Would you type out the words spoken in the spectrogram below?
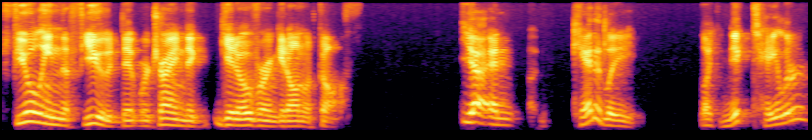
fueling the feud that we're trying to get over and get on with golf. Yeah, and candidly, like Nick Taylor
